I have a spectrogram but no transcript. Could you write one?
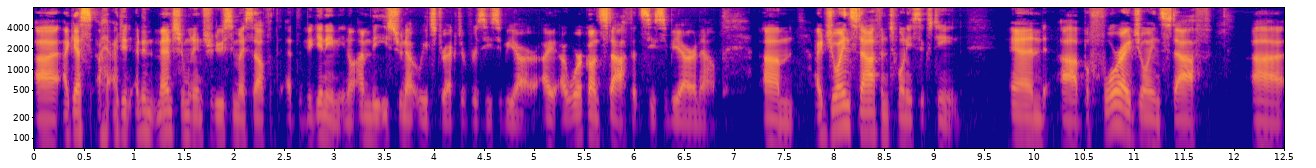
uh, I guess I, I, did, not mention when introducing myself at, at, the beginning. You know, I'm the Eastern Outreach Director for CCBR. I, I work on staff at CCBR now. Um, I joined staff in 2016, and uh, before I joined staff, uh,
